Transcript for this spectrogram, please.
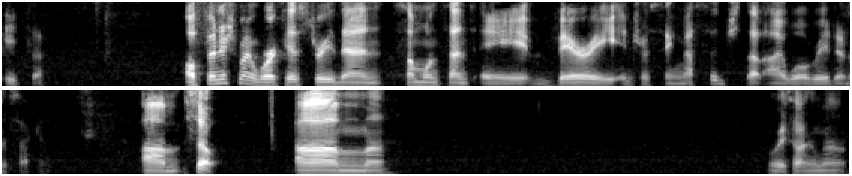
pizza. I'll finish my work history. Then someone sent a very interesting message that I will read in a second. Um, so, um, what are we talking about?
